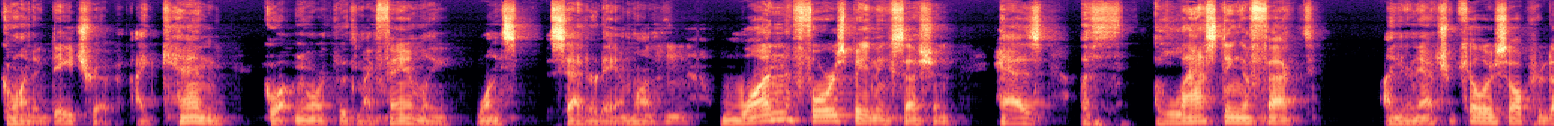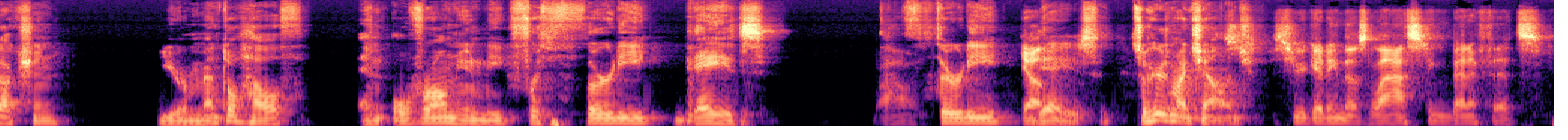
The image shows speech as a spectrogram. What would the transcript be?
go on a day trip. I can go up north with my family once Saturday a month. Mm-hmm. One forest bathing session has a, a lasting effect on your natural killer cell production, your mental health, and overall immunity for 30 days. Wow. 30 yep. days. So here's my challenge. So you're getting those lasting benefits.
